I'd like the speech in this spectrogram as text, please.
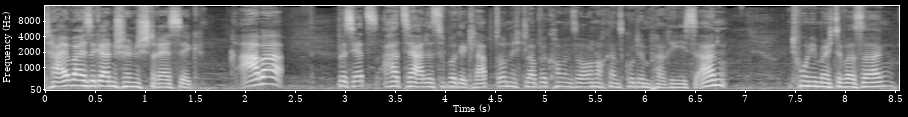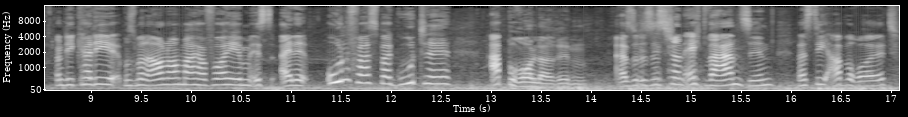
teilweise ganz schön stressig. Aber bis jetzt hat es ja alles super geklappt und ich glaube, wir kommen so auch noch ganz gut in Paris an. Toni möchte was sagen. Und die Kadi, muss man auch noch mal hervorheben, ist eine unfassbar gute Abrollerin. Also das ist schon echt Wahnsinn, was die abrollt.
